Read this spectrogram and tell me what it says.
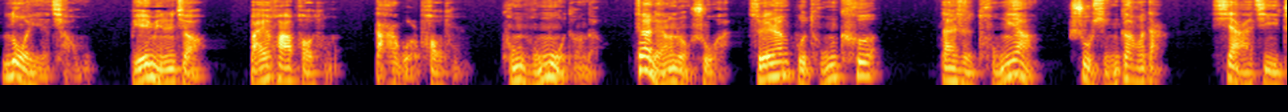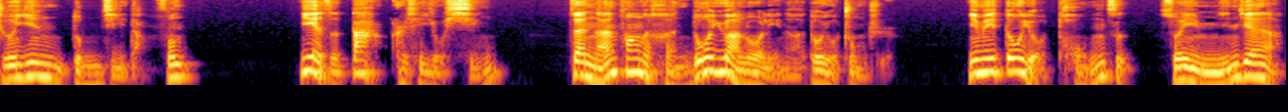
落叶乔木，别名叫白花泡桐、大果泡桐。空桐木等等这两种树啊，虽然不同科，但是同样树形高大，夏季遮阴，冬季挡风，叶子大而且有形，在南方的很多院落里呢都有种植。因为都有“桐”字，所以民间啊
